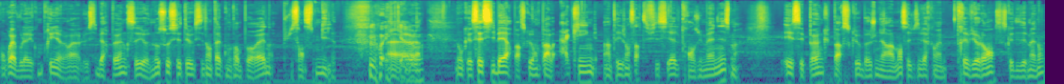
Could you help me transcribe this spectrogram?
Donc ouais, vous l'avez compris, euh, voilà, le cyberpunk, c'est euh, nos sociétés occidentales contemporaines, puissance 1000. ouais, Euh, carrément. voilà. Donc c'est cyber parce qu'on parle hacking, intelligence artificielle, transhumanisme. Et c'est punk parce que bah, généralement c'est des univers quand même très violent, c'est ce que disait Manon,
